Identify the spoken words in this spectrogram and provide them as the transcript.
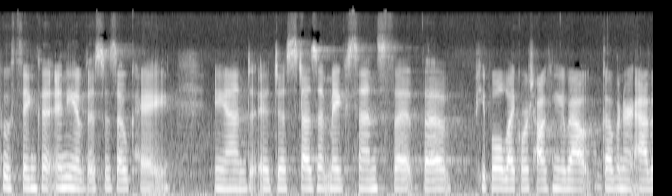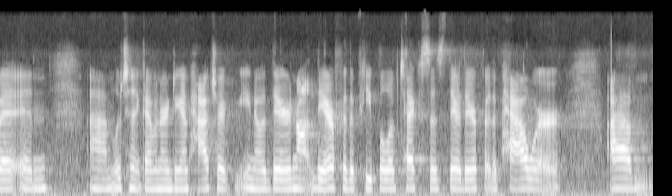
who think that any of this is okay. And it just doesn't make sense that the people like we're talking about, Governor Abbott and um, Lieutenant Governor Dan Patrick, you know, they're not there for the people of Texas. They're there for the power. Um,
